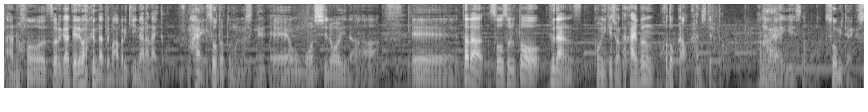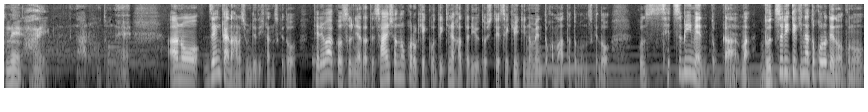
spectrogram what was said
あのそれがテレワークになってもあまり気にならないと。はい、そうだと思いますね。えー、面白いな、えーただそうすると普段コミュニケーションが高い分孤独感を感じてるとアメリカイギリスの方が、そうみたいですね。はい。なるほどね。あの前回の話も出てきたんですけどテレワークをするにあたって最初の頃結構できなかった理由としてセキュリティの面とかもあったと思うんですけどこの設備面とか、まあ、物理的なところでのこの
